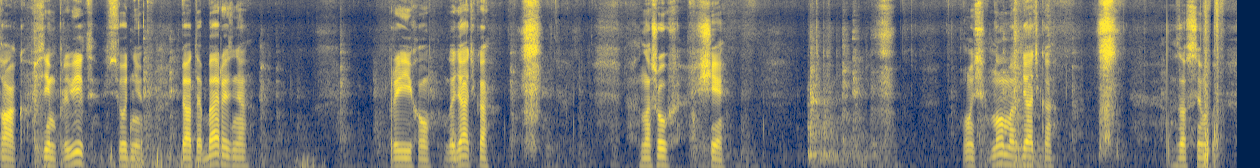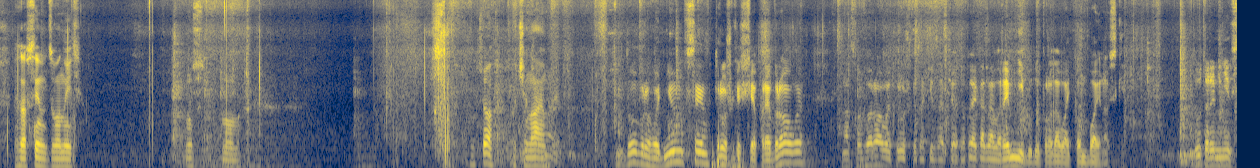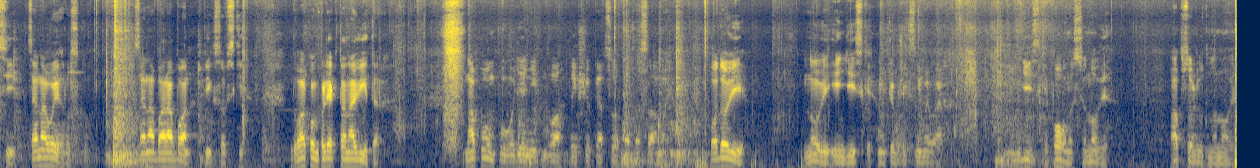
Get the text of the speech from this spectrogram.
Так, всім привіт. Сьогодні 5 березня. Приїхав до дядька. Знайшов ще. Ось номер дядька. За всім, за всім дзвонить. Ось номер. Ну все, починаємо. Доброго дня всім. Трошки ще прибрали. Насобирали трошки такі завчасно. То я казав, ремні буду продавати комбайновські. Тут ремні всі. Це на вигрузку. Це на барабан піксовський. Два комплекта на вітер. На помпу водяні 2 1500 це саме. Ходові. Нові індійські. Тьомчик сніми верх. Індійські, повністю нові. Абсолютно нові.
